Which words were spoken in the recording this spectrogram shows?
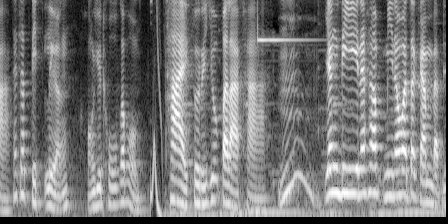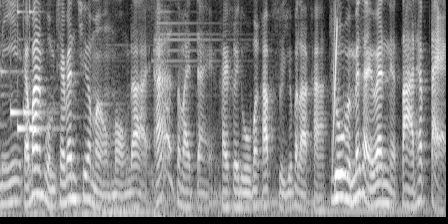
ปาก น่าจะติดเหลืองของ YouTube ครับผม ถ่ายสุริยุปราคา อืม ยังดีนะครับ มีนวัตกรรมแบบนี้กับบ้านผมใช้แว่นเชื่อมมองมองได้อะสบายใจ ใครเคยดูบ้างครับ สุริยุปราคา ดูแบบไม่ใส่แว่นเนี่ย ตาแทบแตก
